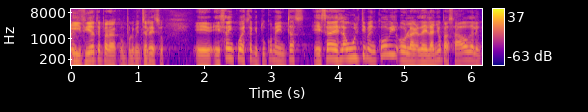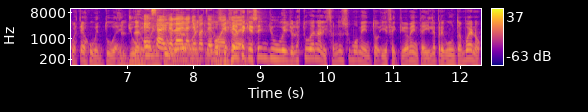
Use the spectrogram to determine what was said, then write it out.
y, y fíjate para complementar eso, eh, esa encuesta que tú comentas, ¿esa es la última en COVID o la del año pasado de la encuesta de juventud, en De Juve? Exacto, la del de año pasado. Porque Juventud, fíjate eh. que esa en Juve yo la estuve analizando en su momento y efectivamente ahí le preguntan, bueno,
